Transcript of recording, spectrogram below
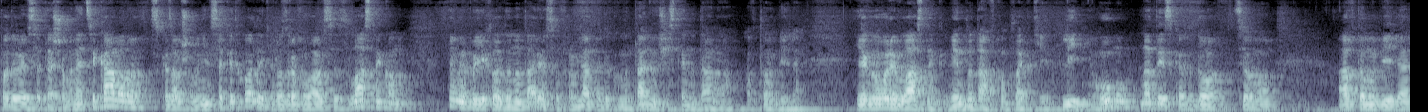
подивився те, що мене цікавило, сказав, що мені все підходить, розрахувався з власником. Ну і ми поїхали до нотаріуса оформляти документальну частину даного автомобіля. Як говорив власник, він додав в комплекті літню гуму на дисках до цього автомобіля.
